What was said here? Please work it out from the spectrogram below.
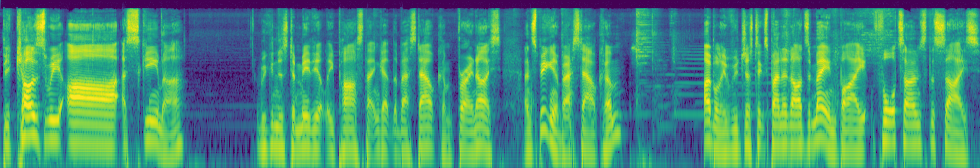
Because we are a schemer, we can just immediately pass that and get the best outcome. Very nice. And speaking of best outcome, I believe we've just expanded our domain by four times the size.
